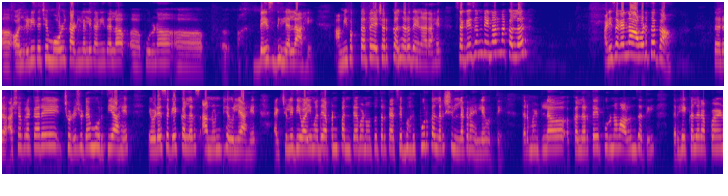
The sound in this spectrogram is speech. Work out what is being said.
ऑलरेडी त्याचे मोल्ड काढलेले आहेत आणि त्याला पूर्ण बेस दिलेला आहे. आम्ही फक्त आता याच्यावर कलर देणार आहेत. सगळेजण देणार ना कलर आणि सगळ्यांना आवडतं का? तर अशा प्रकारे छोट्या छोट्या मूर्ती आहेत. एवढे सगळे कलर्स आणून ठेवले आहेत. ॲक्च्युली दिवाळीमध्ये आपण पंत्या बनवतो तर त्याचे भरपूर कलर शिल्लक राहिले होते. तर म्हटलं कलर ते पूर्ण वाळून जातील. तर हे कलर आपण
